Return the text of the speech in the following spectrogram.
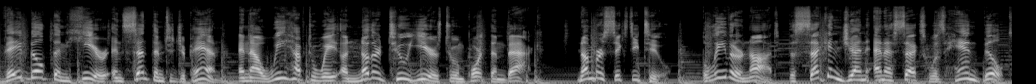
They built them here and sent them to Japan, and now we have to wait another two years to import them back. Number 62. Believe it or not, the second gen NSX was hand built,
